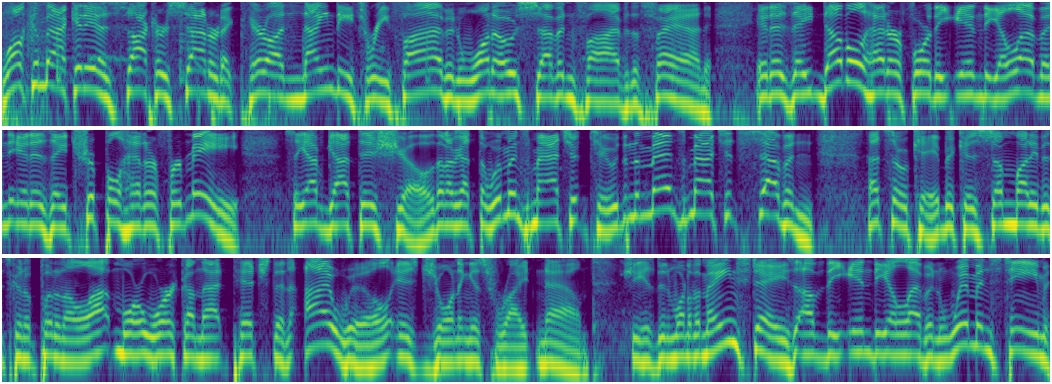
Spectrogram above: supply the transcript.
Welcome back. It is Soccer Saturday here on 93.5 and 107.5 The Fan. It is a doubleheader for the Indy 11. It is a triple header for me. See, I've got this show. Then I've got the women's match at 2. Then the men's match at 7. That's okay because somebody that's going to put in a lot more work on that pitch than I will is joining us right now. She has been one of the mainstays of the Indy 11 women's team.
